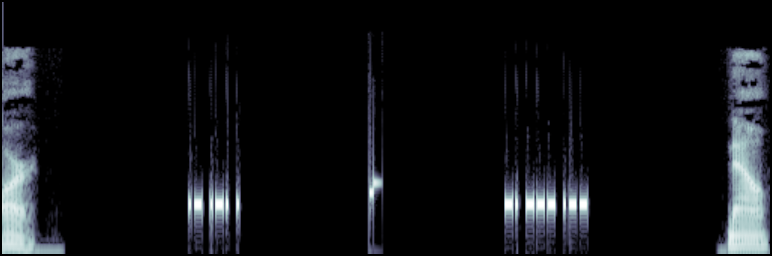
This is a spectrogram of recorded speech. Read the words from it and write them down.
Are. Now.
